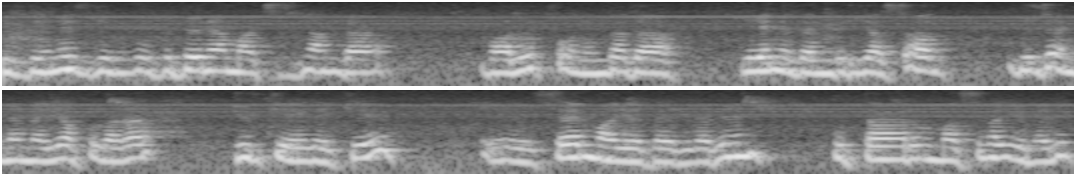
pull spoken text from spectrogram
Bildiğiniz gibi bu dönem açısından da varlık fonunda da yeniden bir yasal düzenleme yapılarak Türkiye'deki e, sermayedarların kurtarılmasına yönelik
